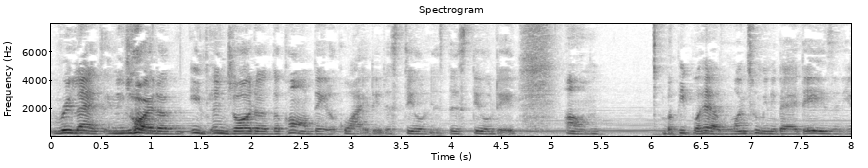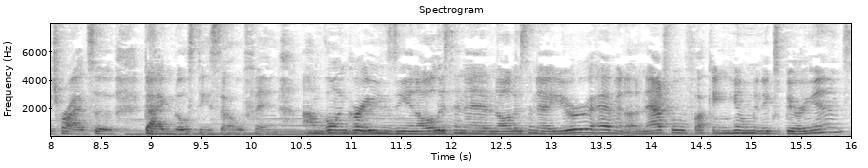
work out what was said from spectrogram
relax and enjoy the enjoy the, the calm day, the quiet day, the stillness, the still day. Um but people have one too many bad days and they try to diagnose themselves and I'm going crazy and all this and that and all this and that. You're having a natural fucking human experience.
